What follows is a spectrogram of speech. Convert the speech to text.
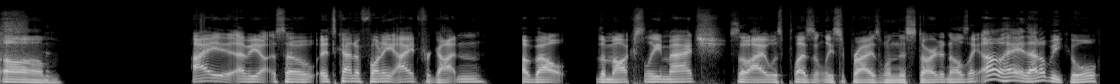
Um, I I mean, so it's kind of funny. I had forgotten about the Moxley match, so I was pleasantly surprised when this started, and I was like, "Oh, hey, that'll be cool."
